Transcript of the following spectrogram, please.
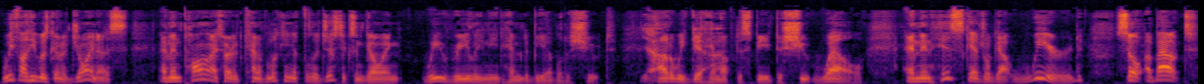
we thought he was going to join us. And then Paul and I started kind of looking at the logistics and going, we really need him to be able to shoot. Yeah. How do we get him up to speed to shoot well? And then his schedule got weird. So about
